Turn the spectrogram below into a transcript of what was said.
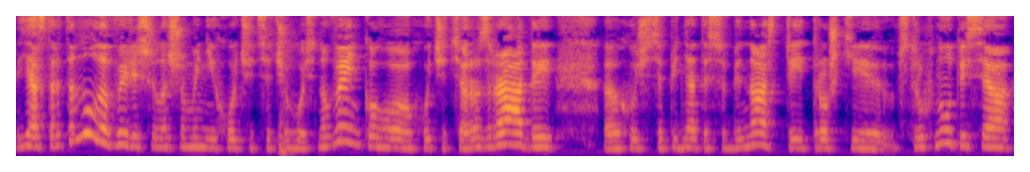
Я стартанула, вирішила, що мені хочеться чогось новенького, хочеться розради, е, хочеться підняти собі настрій, трошки вструхнутися,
